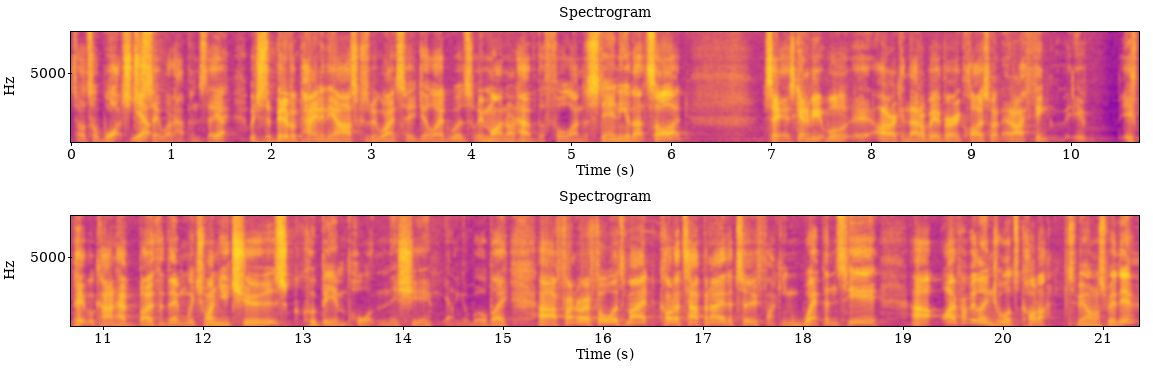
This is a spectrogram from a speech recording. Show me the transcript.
So it's a watch to Yep. see what happens there, Yep. which is a bit of a pain in the ass because we won't see Dill Edwards. We might not have the full understanding of that side. So yeah, it's going to be. Well, I reckon that'll be a very close one, and I think if if people can't have both of them, which one you choose could be important this year. I think it will be. Uh, front row forwards, mate. Cotter Tapine, the two fucking weapons here. Uh, I'd probably lean towards Cotter, to be honest with you.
